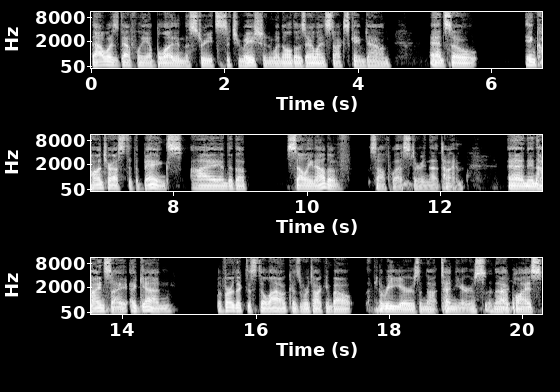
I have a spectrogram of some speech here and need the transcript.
that was definitely a blood in the streets situation when all those airline stocks came down. And so, in contrast to the banks, I ended up selling out of Southwest during that time. And in hindsight, again, the verdict is still out because we're talking about three years and not 10 years. And that right. applies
